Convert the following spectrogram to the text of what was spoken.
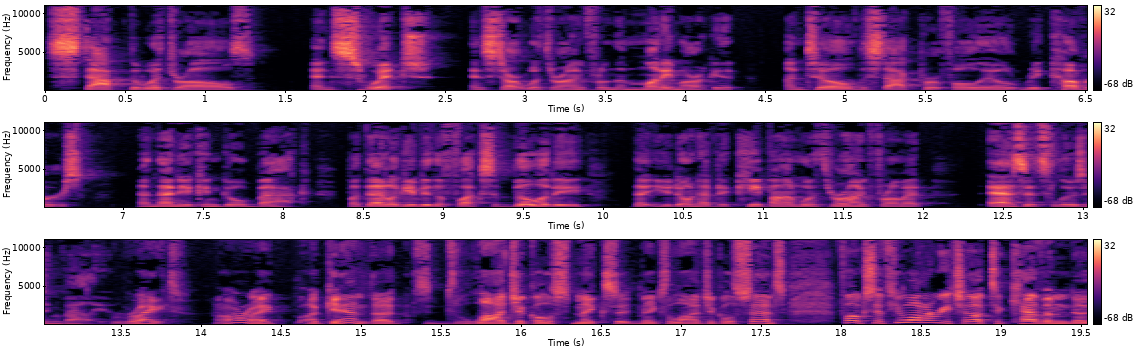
stop the withdrawals and switch and start withdrawing from the money market until the stock portfolio recovers. And then you can go back. But that'll give you the flexibility that you don't have to keep on withdrawing from it as it's losing value. Right. All right. Again, that logical makes it makes logical sense. Folks, if you want to reach out to Kevin, uh,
